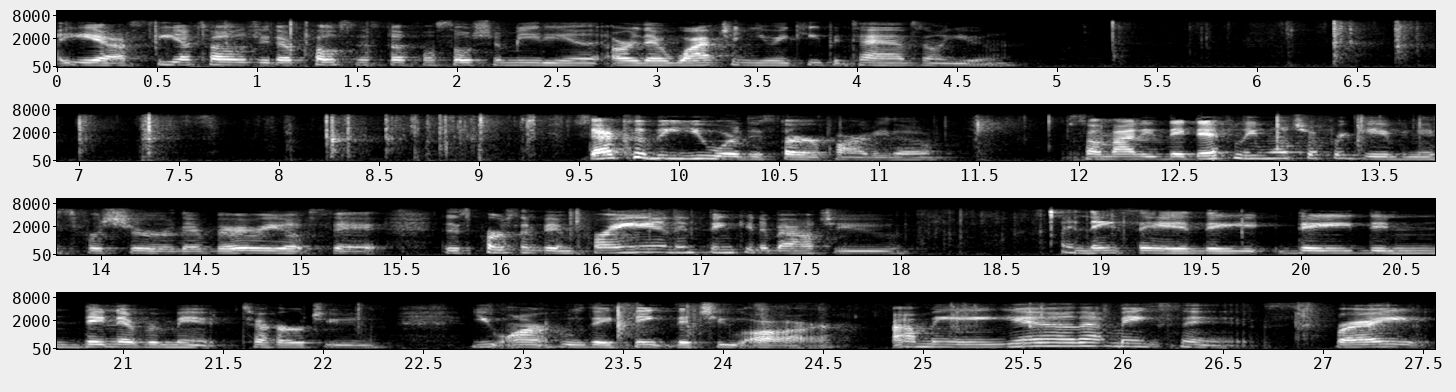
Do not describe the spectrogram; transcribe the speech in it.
Yeah, see, I told you they're posting stuff on social media or they're watching you and keeping tabs on you. That could be you or this third party, though. Somebody, they definitely want your forgiveness for sure. They're very upset. This person been praying and thinking about you, and they said they they didn't they never meant to hurt you. You aren't who they think that you are. I mean, yeah, that makes sense, right?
